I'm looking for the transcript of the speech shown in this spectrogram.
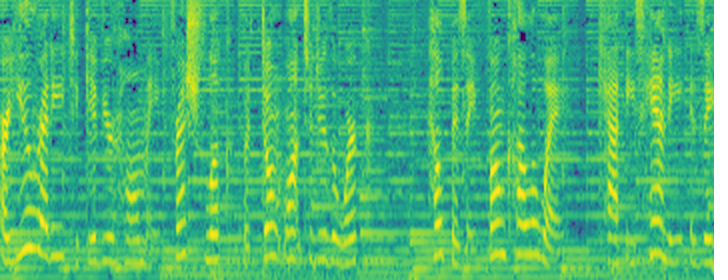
Are you ready to give your home a fresh look but don't want to do the work? Help is a phone call away. Kathy's Handy is a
